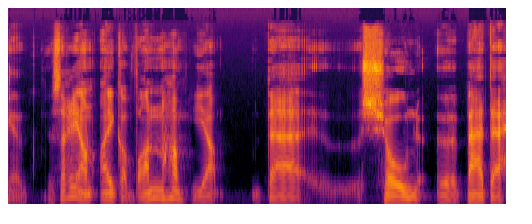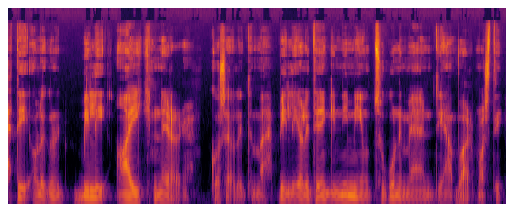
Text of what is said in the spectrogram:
Ja sarja on aika vanha, ja tämä shown päätähti, oliko nyt Billy Eichner, kun se oli tämä, Billy oli tietenkin nimi, mutta sukunimeä nyt ihan varmasti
